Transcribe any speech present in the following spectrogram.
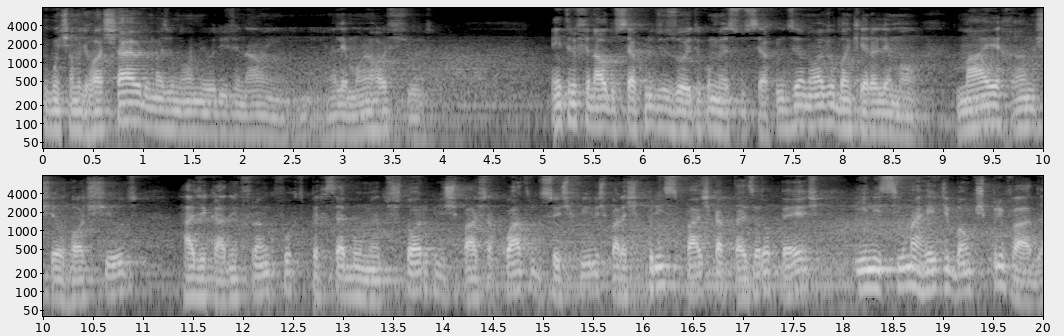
Alguns chamam de Rothschild, mas o nome original em, alemão é Rothschild. Entre o final do século XVIII e o começo do século XIX, o banqueiro alemão Mayer Amschel Rothschild, radicado em Frankfurt, percebe um momento histórico e despacha quatro de seus filhos para as principais capitais europeias e inicia uma rede de bancos privada.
